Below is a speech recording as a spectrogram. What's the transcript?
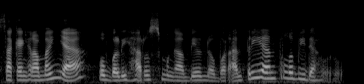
Saking ramainya, pembeli harus mengambil nomor antrian terlebih dahulu.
